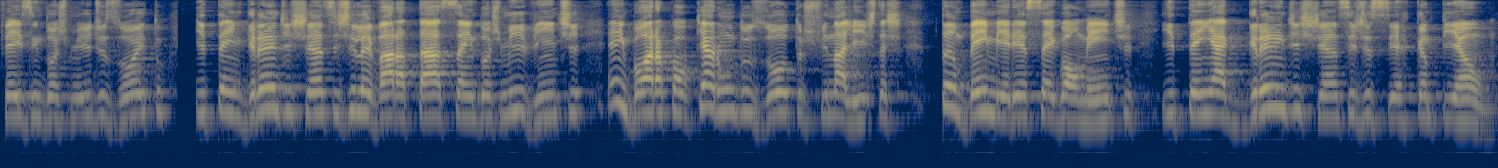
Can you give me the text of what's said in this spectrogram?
fez em 2018 e tem grandes chances de levar a taça em 2020, embora qualquer um dos outros finalistas também mereça igualmente e tenha grandes chances de ser campeão.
